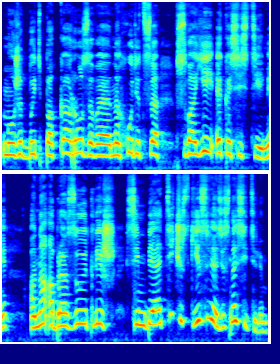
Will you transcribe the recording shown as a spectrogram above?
«Может быть, пока розовая находится в своей экосистеме, она образует лишь симбиотические связи с носителем,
